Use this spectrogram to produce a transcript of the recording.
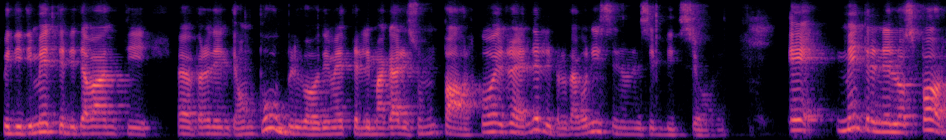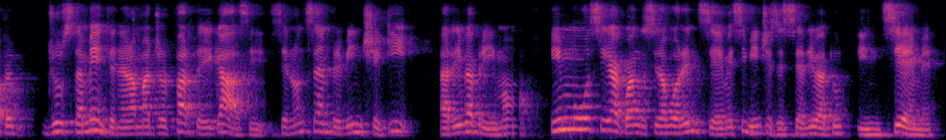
quindi di metterli davanti eh, a un pubblico, di metterli magari su un palco e renderli protagonisti in un'esibizione. E mentre nello sport, giustamente nella maggior parte dei casi, se non sempre vince chi arriva primo, in musica quando si lavora insieme si vince se si arriva tutti insieme.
